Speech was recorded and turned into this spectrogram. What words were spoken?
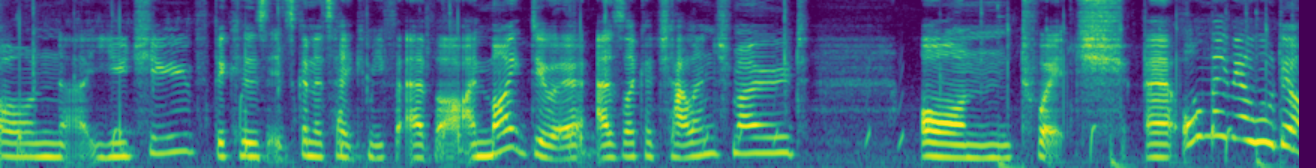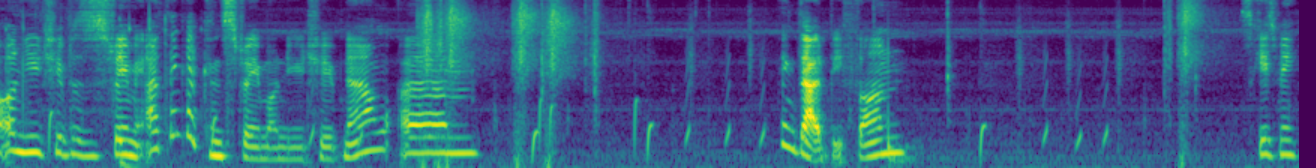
on YouTube because it's going to take me forever. I might do it as like a challenge mode on Twitch. Uh, or maybe I will do it on YouTube as a streaming. I think I can stream on YouTube now. Um, think that'd be fun. Excuse me.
